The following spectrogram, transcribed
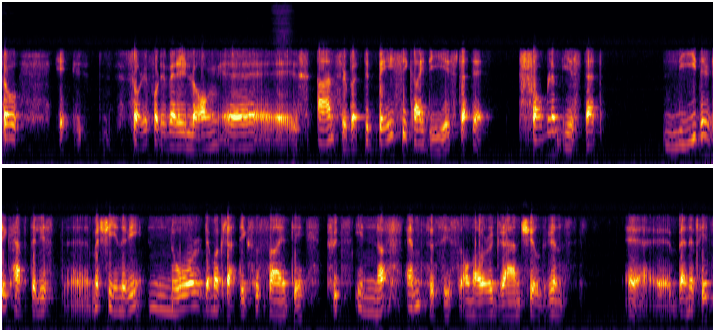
So. It, sorry for the very long uh, answer, but the basic idea is that the problem is that neither the capitalist uh, machinery nor democratic society puts enough emphasis on our grandchildren's uh, benefits.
